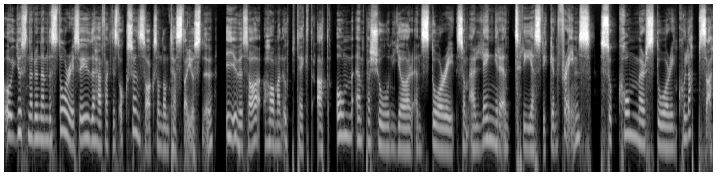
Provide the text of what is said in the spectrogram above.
och just när du nämnde story så är ju det här faktiskt också en sak som de testar just nu. I USA har man upptäckt att om en person gör en story som är längre än tre stycken frames så kommer storyn kollapsa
